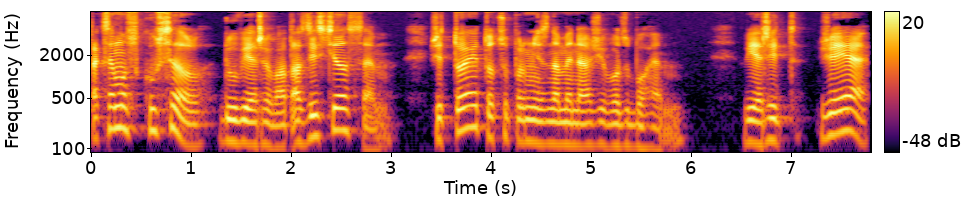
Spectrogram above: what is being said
Tak jsem mu zkusil důvěřovat a zjistil jsem, že to je to, co pro mě znamená život s Bohem. Věřit, že je,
